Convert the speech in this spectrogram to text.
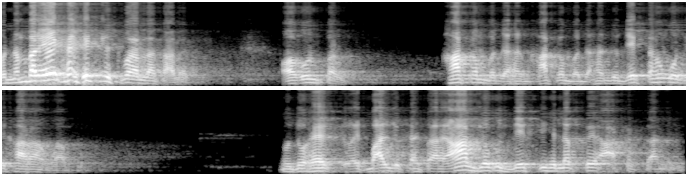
वो नंबर एक है हिट लिस्ट पर अल्लाह ताला और उन पर हाकम बदहन हाकम बदहन जो देखता हूँ, वो दिखा रहा हूँ आपको। वो जो है, इकबाल जो कहता है, आँख जो कुछ देखती है लब पे आ सकता नहीं।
